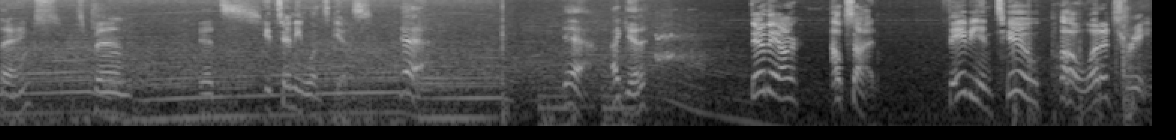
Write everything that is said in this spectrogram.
thanks. It's been. It's. It's anyone's guess. Yeah. Yeah, I get it. There they are, outside. Fabien, too? Oh, what a treat.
